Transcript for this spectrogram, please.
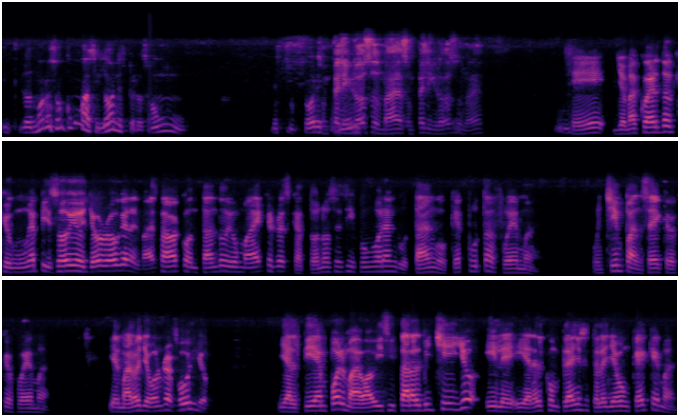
y Los monos son como vacilones, pero son destructores. Son también. peligrosos, madre, son peligrosos, madre. Sí, yo me acuerdo que en un episodio de Joe Rogan el mae estaba contando de un mae que rescató, no sé si fue un orangután o qué puta fue, mae. Un chimpancé creo que fue, mae. Y el mae lo llevó a un refugio. Y al tiempo el mae va a visitar al bichillo y le y era el cumpleaños, entonces le lleva un queque, mae.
